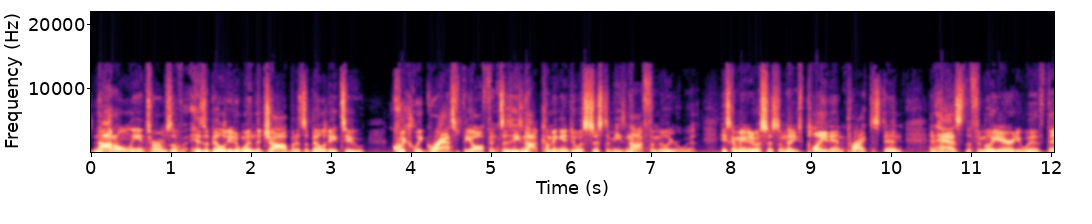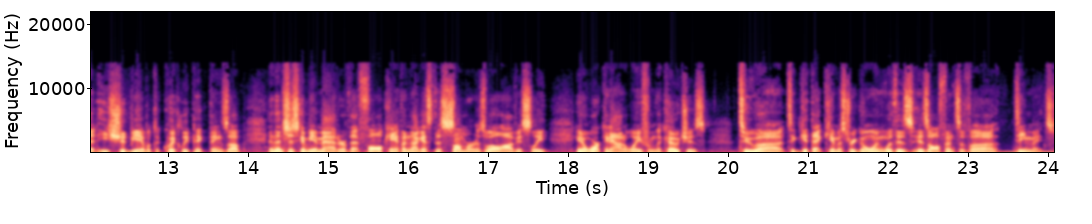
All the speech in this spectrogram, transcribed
not only in terms of his ability to win the job, but his ability to quickly grasp the offense. He's not coming into a system he's not familiar with. He's coming into a system that he's played in, practiced in, and has the familiarity with that he should be able to quickly pick things up. And then it's just going to be a matter of that fall camp and I guess this summer as well, obviously, you know, working out away from the coaches to uh, to get that chemistry going with his his offensive uh, teammates.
